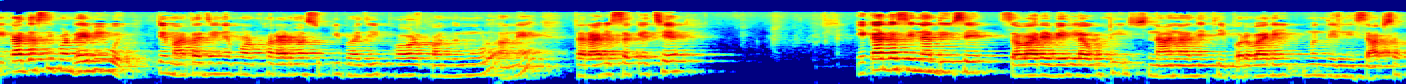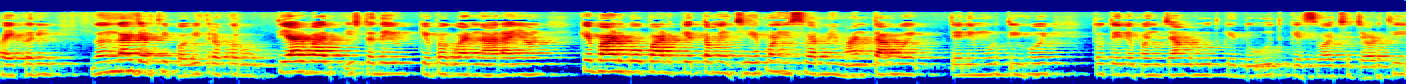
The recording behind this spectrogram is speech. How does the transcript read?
એકાદશી પણ રહેવી હોય તે માતાજીને પણ ફરાળમાં સૂકી ભાજી, ફળ કંદમૂળ અને ધરાવી શકે છે. એકાદશીના દિવસે સવારે વહેલા ઉઠી સ્નાન આદિથી પરવારી મંદિરની સાફ સફાઈ કરી ગંગાજળથી પવિત્ર કરવું ત્યારબાદ ઈષ્ટદેવ કે ભગવાન નારાયણ કે બાળ ગોપાળ કે તમે જે પણ ઈશ્વરને માનતા હોય તેની મૂર્તિ હોય, તો તેને પંચામૃત કે દૂધ કે સ્વચ્છ જળથી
